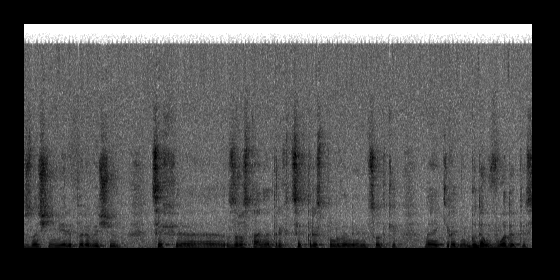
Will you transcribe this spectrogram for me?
в значній мірі перевищують цих е, зростання цих 3,5%, на які буде вводитись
